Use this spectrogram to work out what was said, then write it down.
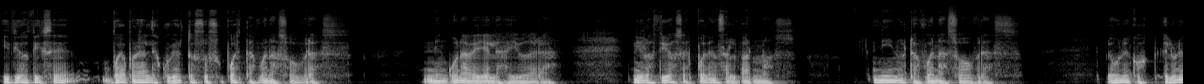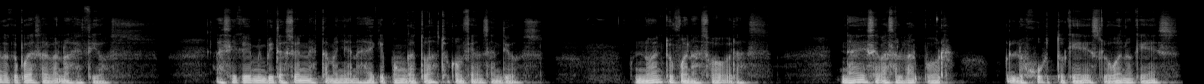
Y Dios dice, voy a poner al descubierto sus supuestas buenas obras. Ninguna de ellas les ayudará. Ni los dioses pueden salvarnos, ni nuestras buenas obras. Lo único, el único que puede salvarnos es Dios. Así que mi invitación en esta mañana es de que ponga toda tu confianza en Dios, no en tus buenas obras. Nadie se va a salvar por lo justo que es, lo bueno que es.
